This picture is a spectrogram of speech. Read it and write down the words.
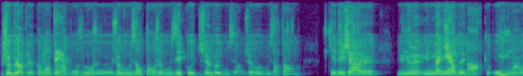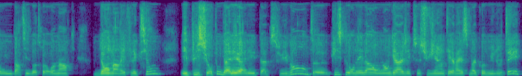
je bloque le commentaire, bonjour, je, vous entends, je vous écoute, je veux vous, entendre, ce qui est déjà euh, une, manière de marque au moins une partie de votre remarque dans ma réflexion, et puis surtout d'aller à l'étape suivante, euh, puisqu'on est là, on engage et que ce sujet intéresse ma communauté,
